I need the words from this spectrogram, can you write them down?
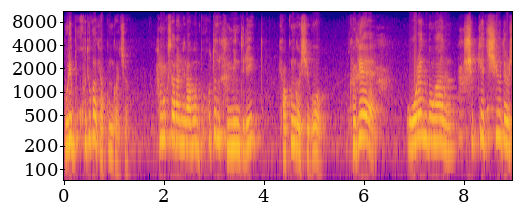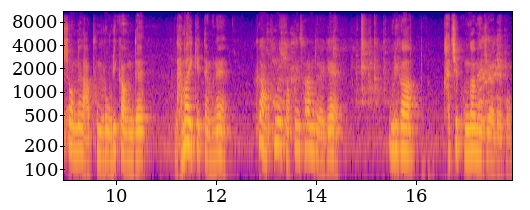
우리 모두가 겪은 거죠. 한국 사람이라면 모든 국민들이 겪은 것이고 그게 오랜 동안 쉽게 치유될 수 없는 아픔으로 우리 가운데 남아있기 때문에 그 아픔을 겪은 사람들에게 우리가 같이 공감해줘야 되고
